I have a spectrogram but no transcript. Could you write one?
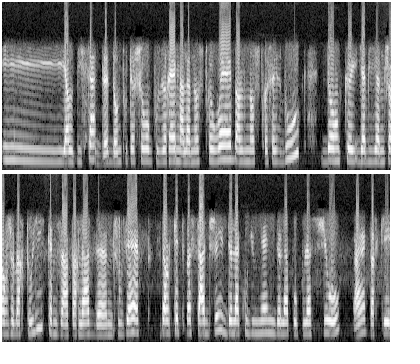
i el dissabte, doncs tot això ho posarem a la nostra web, al nostre Facebook, donc hi havia en Georges Bartolí que ens ha parlat d'en Josep, d'aquest passatge de l'acolliment de la població, eh, perquè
